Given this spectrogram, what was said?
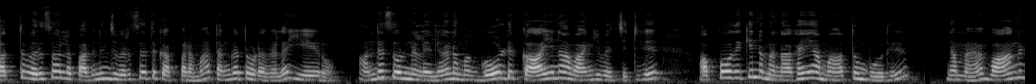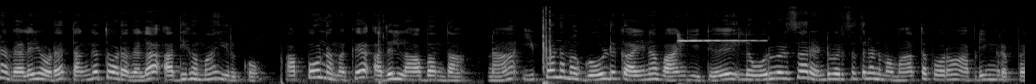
பத்து வருஷம் இல்லை பதினஞ்சு வருஷத்துக்கு அப்புறமா தங்கத்தோட விலை ஏறும். அந்த சூழ்நிலையில் நம்ம கோல்டு காயினாக வாங்கி வச்சுட்டு அப்போதைக்கு நம்ம நகையாக மாற்றும் போது நம்ம வாங்கின விலையோட தங்கத்தோட விலை அதிகமாக இருக்கும். அப்போது நமக்கு அது லாபம்தான். ஆனால் இப்போ நம்ம கோல்டு காயினாக வாங்கிட்டு இல்லை ஒரு வருஷம் ரெண்டு வருஷத்தில் நம்ம மாற்ற போகிறோம் அப்படிங்கிறப்ப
